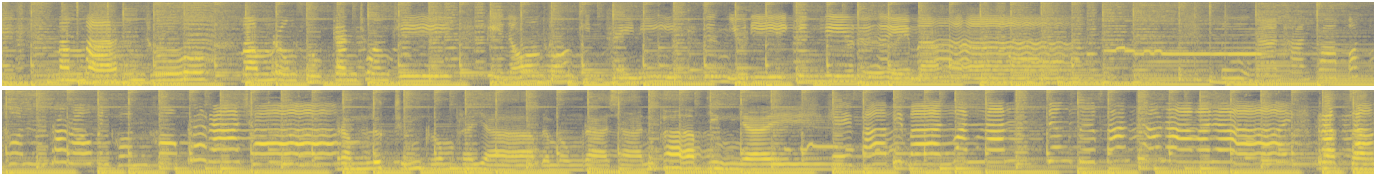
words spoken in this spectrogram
ตบำบัดทุกข์บำรุงสุขกันท่วงที ลึกถึงกรมพระยาดำรงราชานุภาพยิ่งใหญ่เทสาพิบาลวันนั้น จึงสืบสานเท้าวนามาได้ รักจัง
